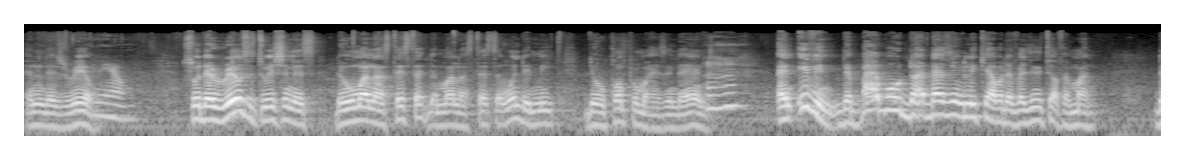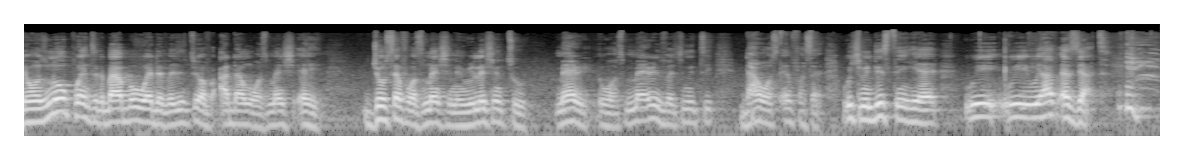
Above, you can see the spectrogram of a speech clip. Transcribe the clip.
and there's real. Real. So the real situation is the woman has tested, the man has tested. When they meet, they will compromise in the end. Mm-hmm. And even the Bible doesn't really care about the virginity of a man. There was no point in the Bible where the virginity of Adam was mentioned. Hey, Joseph was mentioned in relation to Mary. It was Mary's virginity that was emphasized. Which means this thing here, we we, we have Eziat.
